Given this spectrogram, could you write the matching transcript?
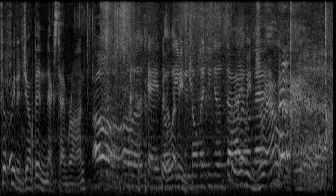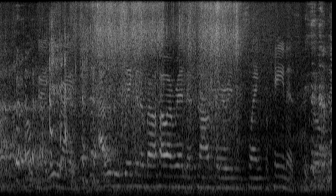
Feel free to jump in next time, Ron. Oh, oh, okay. Don't let let, me me, don't let you just die. Let me that. drown. Okay, you're right. I was just thinking about how I read that snozberries is slang for penis. So when they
